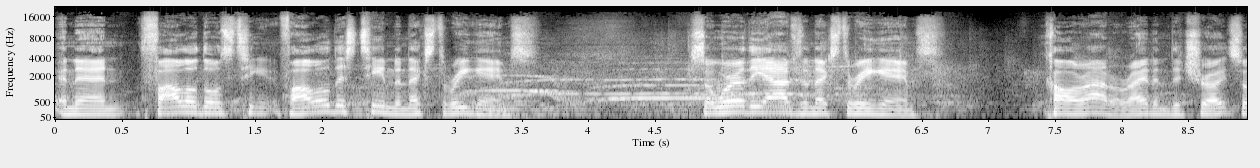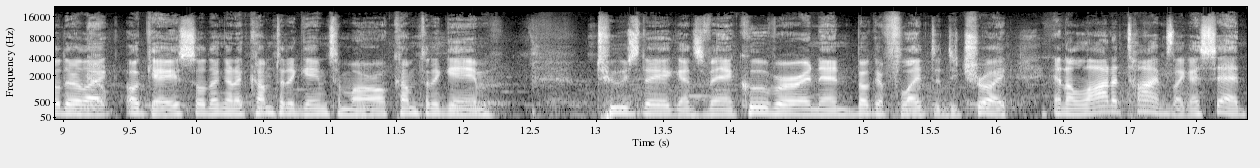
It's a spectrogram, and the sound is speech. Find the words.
and then follow those team follow this team the next three games. So where are the Avs the next three games? Colorado, right? And Detroit. So they're like, okay, so they're gonna come to the game tomorrow, come to the game Tuesday against Vancouver, and then book a flight to Detroit. And a lot of times, like I said,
